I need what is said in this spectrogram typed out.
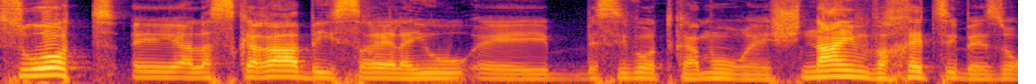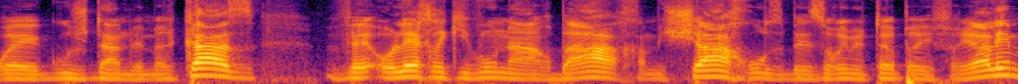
אה, תשואות אה, על השכרה בישראל היו אה, בסביבות, כאמור, אה, שניים וחצי באזורי גוש דן ומרכז, והולך לכיוון ה-4-5 אחוז באזורים יותר פריפריאליים.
